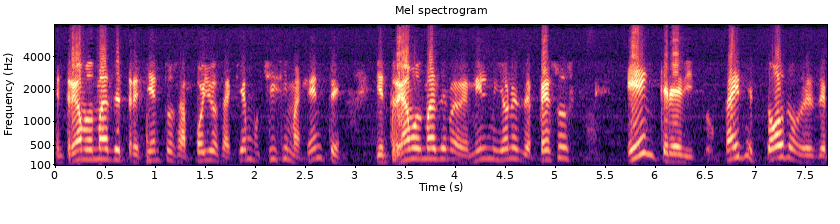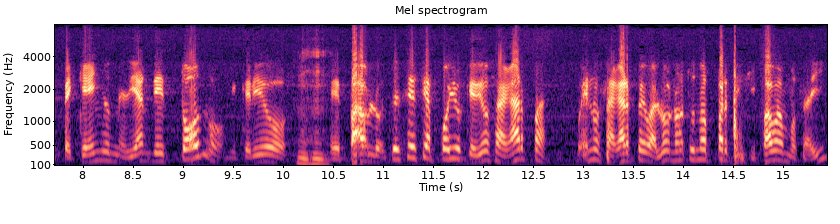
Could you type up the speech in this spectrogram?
entregamos más de 300 apoyos aquí a muchísima gente y entregamos más de 9 mil millones de pesos en crédito. Hay de todo, desde pequeños, medianos, de todo, mi querido eh, Pablo. Entonces ese apoyo que dio Zagarpa, bueno, Zagarpa evaluó, nosotros no participábamos ahí.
